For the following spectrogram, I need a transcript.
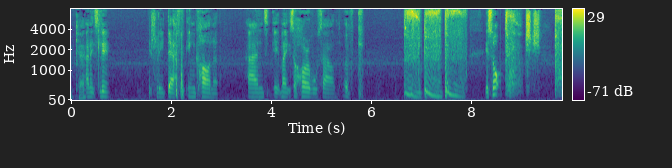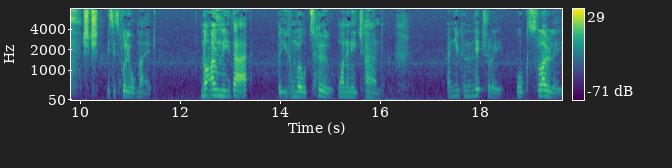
Okay. and it's literally death incarnate, and it makes a horrible sound of. It's not. This is fully automatic. Not Nice. only that, but you can wield two, one in each hand, and you can literally walk slowly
